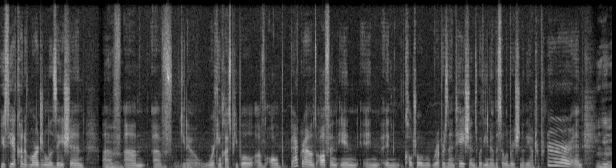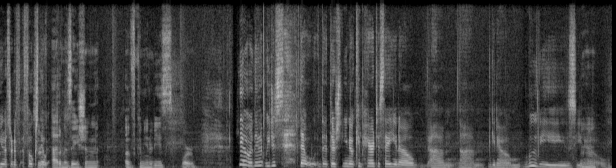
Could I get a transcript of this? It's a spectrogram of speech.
you see a kind of marginalization of hmm. um, of you know working class people of all backgrounds, often in in in cultural representations, with you know the celebration of the entrepreneur and you, mm-hmm. you know sort of folks Sort that of atomization of communities, or yeah, or that we just that that there's you know compared to say you know um, um, you know movies you Mm-hmm. know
